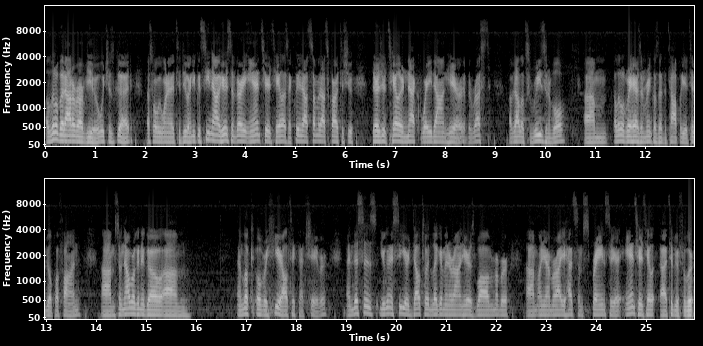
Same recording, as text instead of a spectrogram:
a little bit out of our view, which is good. That's what we wanted it to do. And you can see now, here's the very anterior talus. I cleaned out some of that scar tissue. There's your talar neck way down here. The rest of that looks reasonable. Um, a little gray hairs and wrinkles at the top of your tibial plafond. Um, so now we're going to go um, and look over here. I'll take that shaver. And this is, you're going to see your deltoid ligament around here as well. Remember, um, on your MRI, you had some sprains to your anterior tail, uh, tibiofibular,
